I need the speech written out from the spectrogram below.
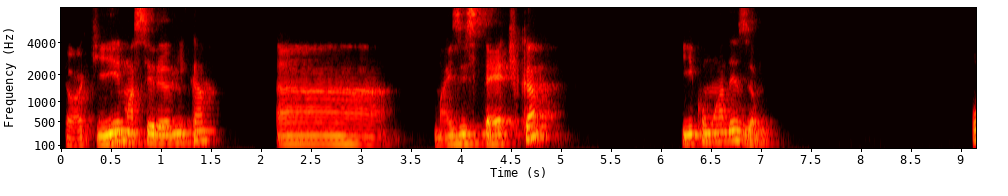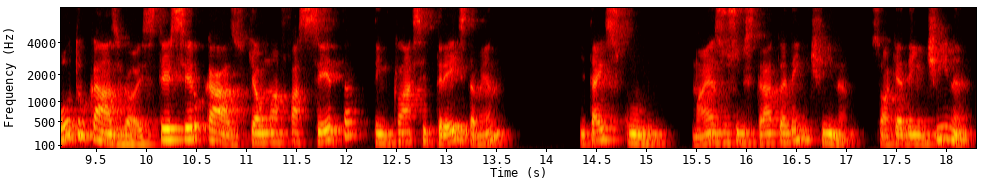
Então, aqui uma cerâmica ah, mais estética e com adesão. Outro caso, ó, esse terceiro caso, que é uma faceta, tem classe 3, tá vendo? E tá escuro, mas o substrato é dentina. Só que a dentina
